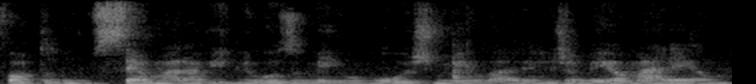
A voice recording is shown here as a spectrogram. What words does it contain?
foto de um céu maravilhoso, meio roxo, meio laranja, meio amarelo.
